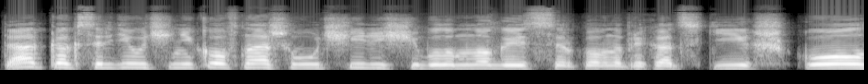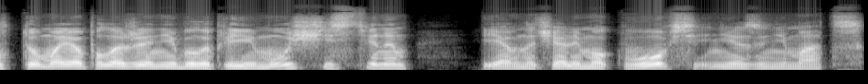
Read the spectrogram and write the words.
Так как среди учеников нашего училища было много из церковно-приходских школ, то мое положение было преимущественным, и я вначале мог вовсе не заниматься.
